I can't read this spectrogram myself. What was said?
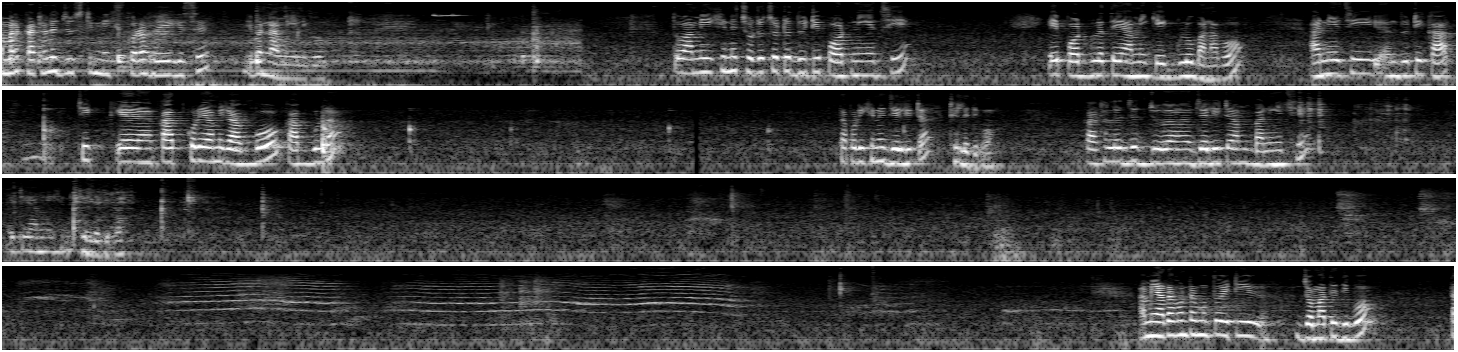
আমার কাঁঠালের জুসটি মিক্স করা হয়ে গেছে, এবার নামিয়ে নিব। তো আমি এখানে ছোট ছোট দুইটি পট নিয়েছি। এই পটগুলোতে আমি কেকগুলো বানাবো। আর নিয়েছি দুটি কাপ। ঠিক কাত করে আমি রাখব কাপগুলো। তারপর এখানে জেলিটা ঢেলে দিব। কাঁঠালের যে জেলিটা আমি বানিয়েছি। এটি আমি এখানে ঢেলে দেব। আমি আধা ঘণ্টার মতো এটি জমাতে দিব।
